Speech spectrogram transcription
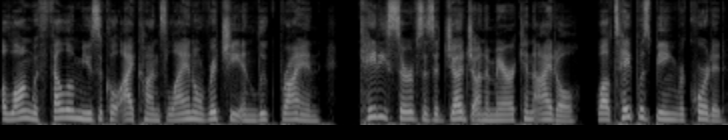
Along with fellow musical icons Lionel Richie and Luke Bryan, Katy serves as a judge on American Idol. While tape was being recorded,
